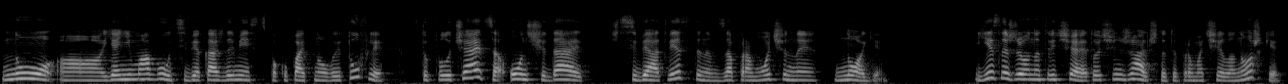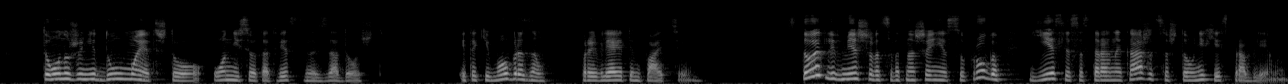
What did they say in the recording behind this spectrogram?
ну, э, я не могу тебе каждый месяц покупать новые туфли, то получается, он считает себя ответственным за промоченные ноги. Если же он отвечает «очень жаль, что ты промочила ножки», то он уже не думает, что он несет ответственность за дождь. И таким образом проявляет эмпатию. Стоит ли вмешиваться в отношения супругов, если со стороны кажется, что у них есть проблемы?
